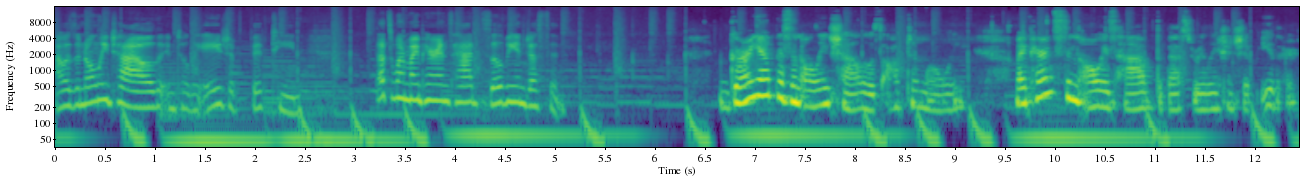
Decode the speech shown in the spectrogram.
I was an only child until the age of 15. That's when my parents had Sylvie and Justin. Growing up as an only child was often lonely. My parents didn't always have the best relationship either.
